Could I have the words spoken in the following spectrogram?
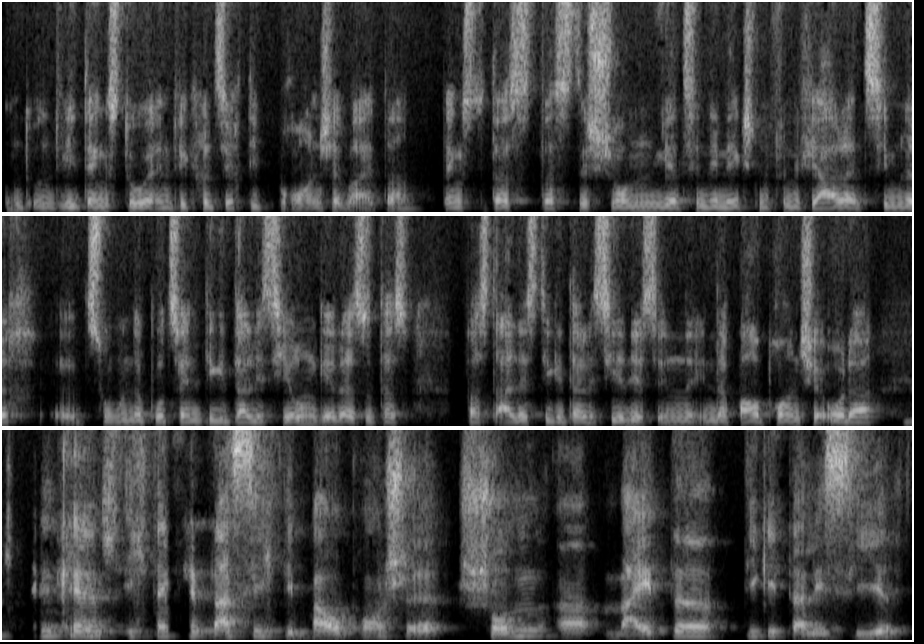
Und, und wie denkst du, entwickelt sich die Branche weiter? Denkst du, dass, dass das schon jetzt in den nächsten fünf Jahren ziemlich äh, zu 100 Prozent Digitalisierung geht? Also, dass fast alles digitalisiert ist in, in der Baubranche? Oder ich denke, ich denke, dass sich die Baubranche schon äh, weiter digitalisiert.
